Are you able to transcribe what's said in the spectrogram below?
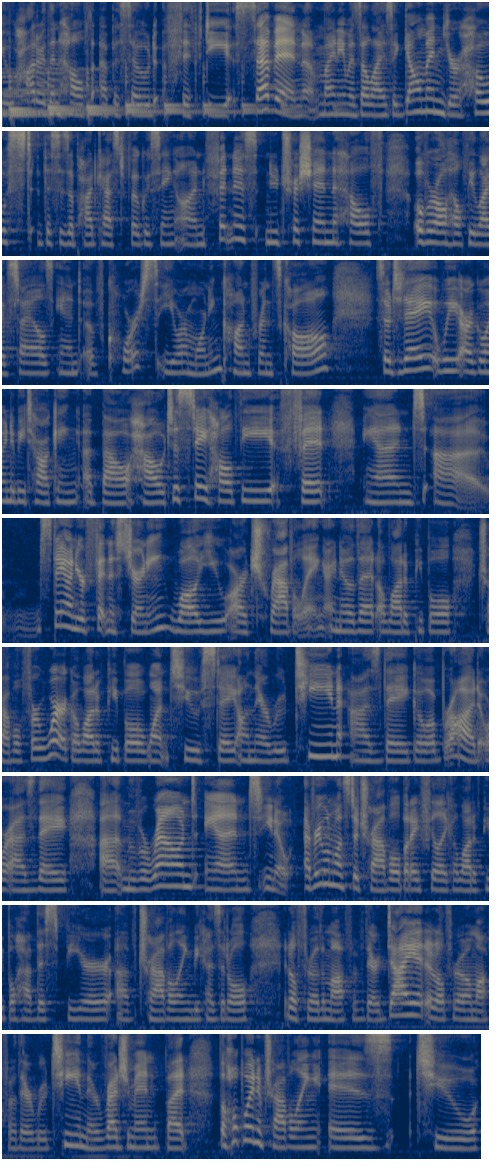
To Hotter Than Health, episode 57. My name is Eliza Gelman, your host. This is a podcast focusing on fitness, nutrition, health, overall healthy lifestyles, and of course, your morning conference call. So, today we are going to be talking about how to stay healthy, fit, and uh, stay on your fitness journey while you are traveling. I know that a lot of people travel for work, a lot of people want to stay on their routine as they go abroad or as they uh, move around. And, you know, everyone wants to travel, but I feel like a lot of people have this fear of traveling because it'll it'll throw them off of their diet, it'll throw them off of their routine, their regimen. But the whole point of traveling is to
